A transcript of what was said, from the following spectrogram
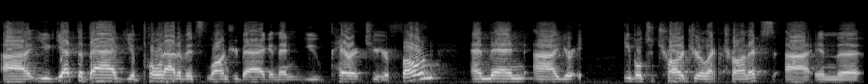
uh, you get the bag, you pull it out of its laundry bag, and then you pair it to your phone, and then uh, you're able to charge your electronics uh, in the,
